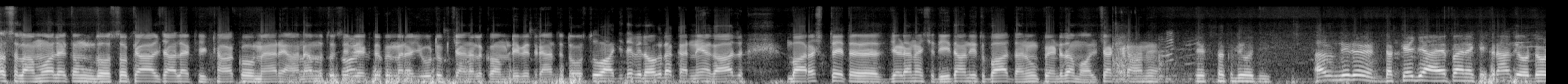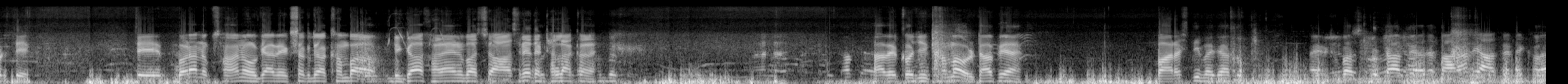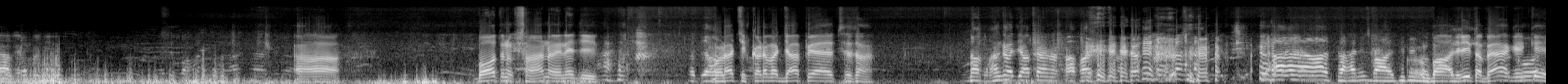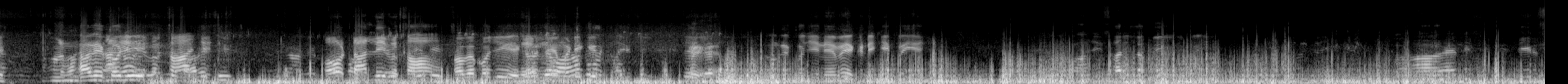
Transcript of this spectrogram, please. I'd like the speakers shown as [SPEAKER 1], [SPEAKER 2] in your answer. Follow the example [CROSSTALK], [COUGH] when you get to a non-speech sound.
[SPEAKER 1] असलम दोस्तों क्या हाल चाल है? ठीक ठाक हो? मैं रिहाना मैं तुम देखते पे मेरा YouTube channel comedy with Rihan तो दोस्तों अज के व्लॉग का करने आगाज़। बारिश से जड़ा ना शदीद आंदी तो बाद थानू पिंड का माहौल चेक कराने। देख सकते हो जी। अब नहीं डके जे आए पे किकरा के उड उड से ते बड़ा नुकसान हो गया देख सकते हो खंबा डिग्गा खड़ा है बस आसरे ते ठला खड़ा आ देखो जी खंबा उल्टा पे है। बारिश की वजह बस टुटा पे तारा ते खड़ा देखो जी हाँ बहुत नुकसान हुए ने जी बड़ा चिक्कड़ वजा पे इतने
[SPEAKER 2] ना भांगा जाता ना काफा सारी बाजरी
[SPEAKER 1] बाजरी तो बह के आ देखो जी
[SPEAKER 2] और बखा
[SPEAKER 1] देखो जी एक नेम आ देखो जी नेम एक पई है बाजरी सारी लंबी तीर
